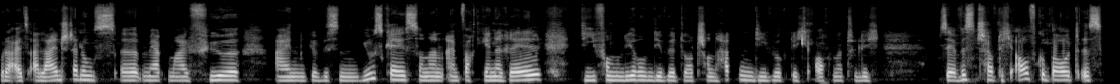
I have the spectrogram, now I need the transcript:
oder als Alleinstellungsmerkmal für einen gewissen Use Case, sondern einfach generell die Formulierung, die wir dort schon hatten, die wirklich auch natürlich sehr wissenschaftlich aufgebaut ist,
